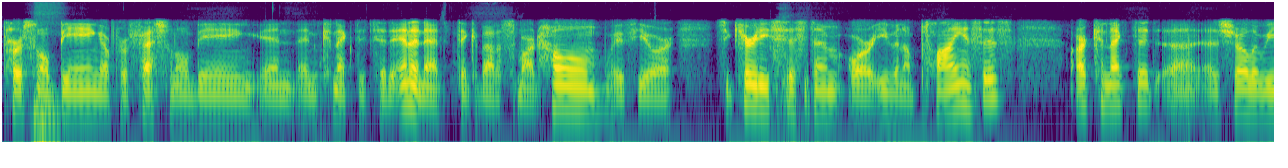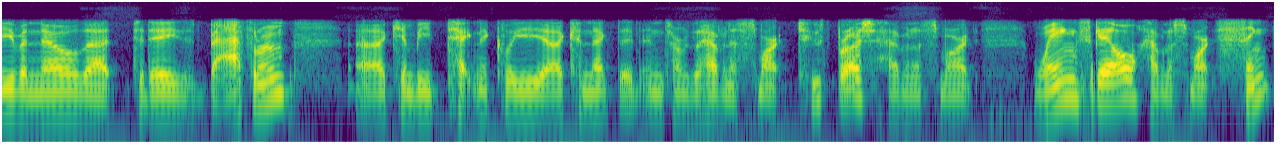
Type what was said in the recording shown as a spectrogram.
personal being or professional being and, and connected to the internet. Think about a smart home, if your security system or even appliances are connected. Uh, Shirley, we even know that today's bathroom uh, can be technically uh, connected in terms of having a smart toothbrush, having a smart weighing scale, having a smart sink,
